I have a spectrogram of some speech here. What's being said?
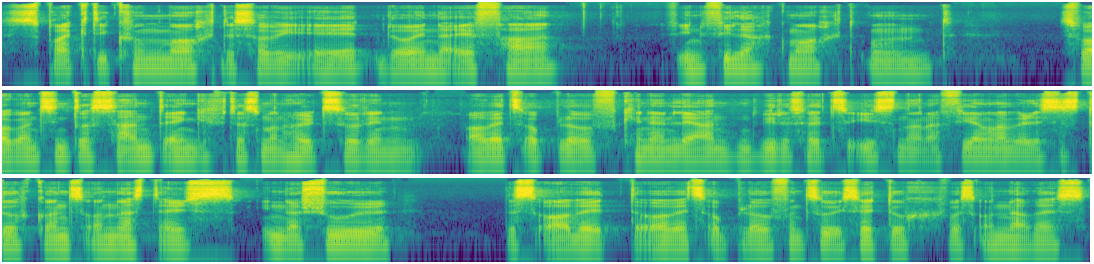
das Praktikum gemacht. Das habe ich eh da in der FH in Villach gemacht und es war ganz interessant eigentlich, dass man halt so den Arbeitsablauf kennenlernt und wie das halt so ist in einer Firma, weil es ist doch ganz anders als in der Schule. Das Arbeit, der Arbeitsablauf und so ist halt doch was anderes.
